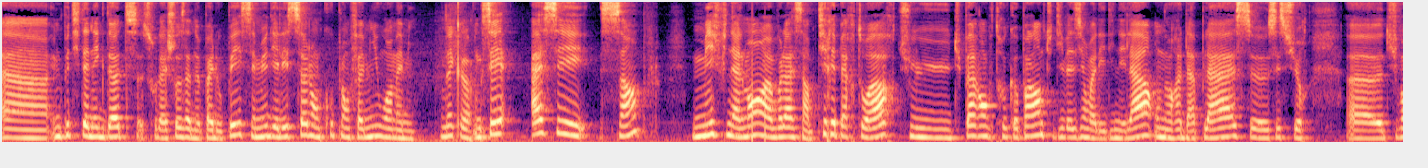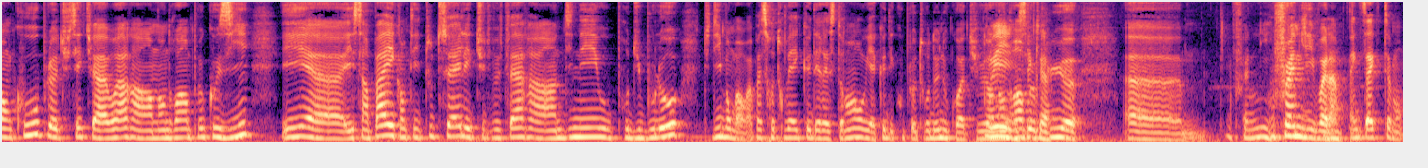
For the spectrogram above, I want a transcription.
Euh, une petite anecdote sur la chose à ne pas louper, c'est mieux d'y aller seul, en couple, en famille ou en ami. D'accord. Donc c'est assez simple, mais finalement, euh, voilà, c'est un petit répertoire. Tu, tu, pars entre copains, tu dis vas-y, on va aller dîner là, on aura de la place, euh, c'est sûr. Euh, tu vas en couple, tu sais que tu vas avoir un endroit un peu cosy et, et sympa. Et quand tu es toute seule et que tu veux faire un dîner ou pour du boulot, tu dis bon, bah, on va pas se retrouver avec que des restaurants où il y a que des couples autour de nous, quoi. Tu veux un endroit un peu plus. friendly. Friendly, voilà, exactement.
